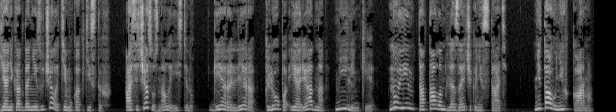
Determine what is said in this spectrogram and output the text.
Я никогда не изучала тему когтистых, а сейчас узнала истину. Гера, Лера, Клёпа и Ариадна миленькие, но им тоталом для зайчика не стать. Не та у них карма.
